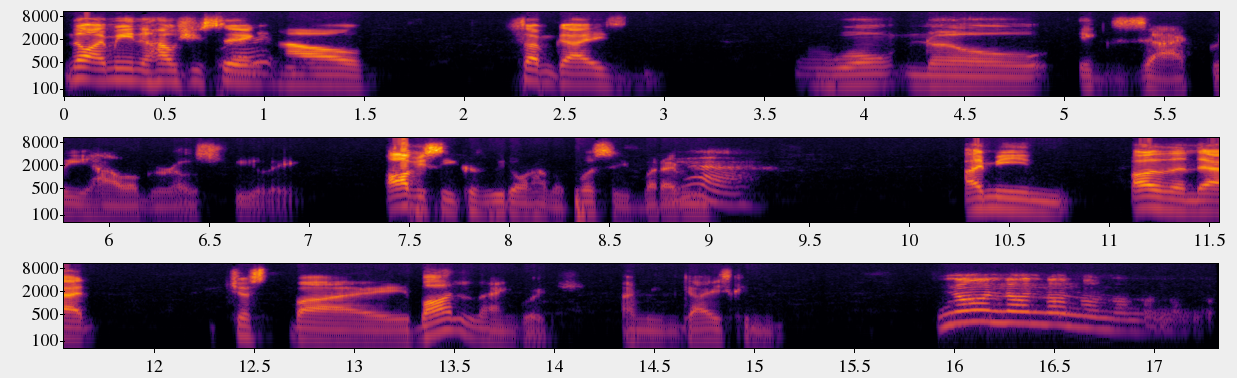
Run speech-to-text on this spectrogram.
No, I mean how she's saying Right. how some guys won't know exactly how a girl's feeling. Obviously, because we don't have a pussy. But I mean, yeah. I mean, other than that, just by body language. I mean, guys can. No, no, no, no, no, no, no. no.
